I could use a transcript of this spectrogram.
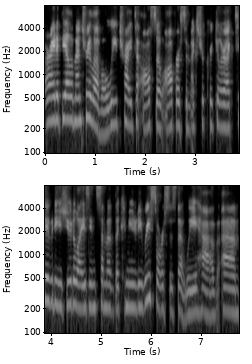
All right, at the elementary level, we tried to also offer some extracurricular activities utilizing some of the community resources that we have. Um,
